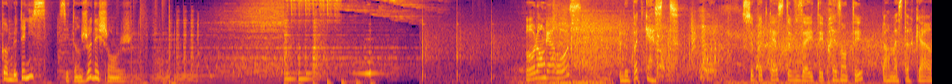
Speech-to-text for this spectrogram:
comme le tennis, c'est un jeu d'échange. Roland Garros, le podcast. Ce podcast vous a été présenté par Mastercard.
